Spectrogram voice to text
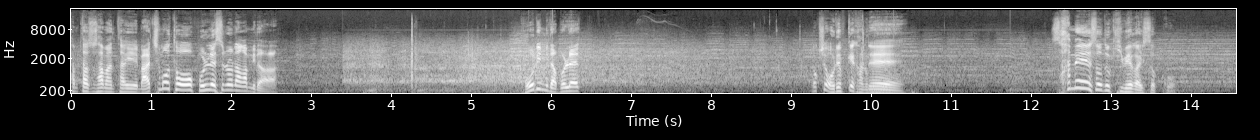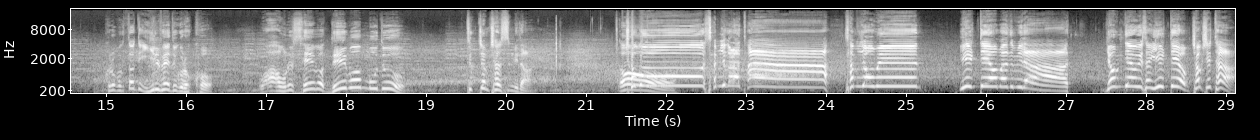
3타수 3안타의 마츠모토 볼넷으로 나갑니다. 볼입니다. 볼넷. 역시 어렵게 가는군요. 네. 3회에서도 기회가 있었고 그러고 보니 또 1회도 그렇고 와 오늘 세번네 번 모두 득점 찬스입니다. 어. 초구 삼진을 안타 삼정민 1대0 만듭니다. 0대 0에서 1대 0 적시타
